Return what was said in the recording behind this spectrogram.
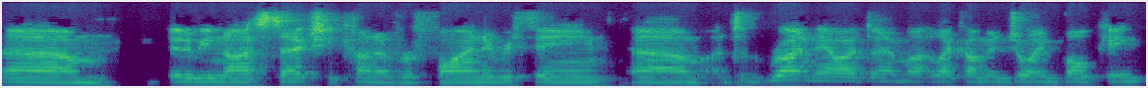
um, it'll be nice to actually kind of refine everything. Um, right now, I don't like I'm enjoying bulking,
